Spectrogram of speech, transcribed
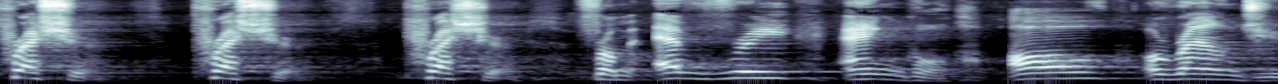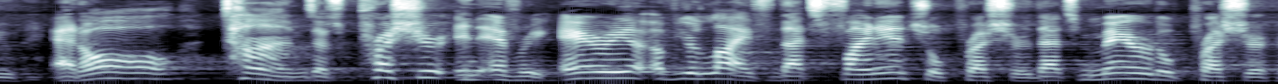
pressure, pressure, pressure from every angle, all around you, at all times. That's pressure in every area of your life. That's financial pressure. That's marital pressure.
